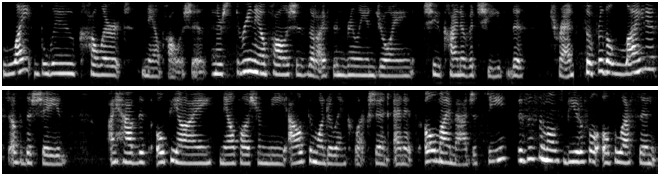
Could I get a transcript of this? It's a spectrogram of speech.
light blue colored nail polishes. And there's three nail polishes that I've been really enjoying to kind of achieve this trend. So for the lightest of the shades, I have this OPI nail polish from the Alice in Wonderland collection and it's Oh My Majesty. This is the most beautiful opalescent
